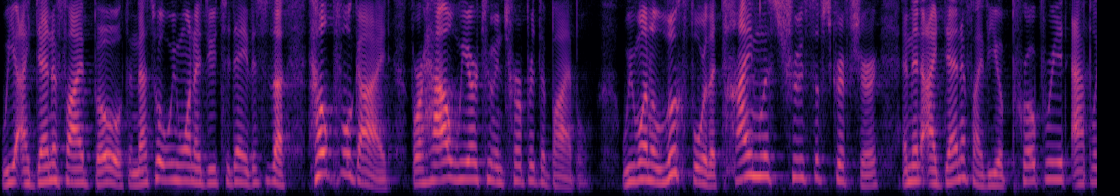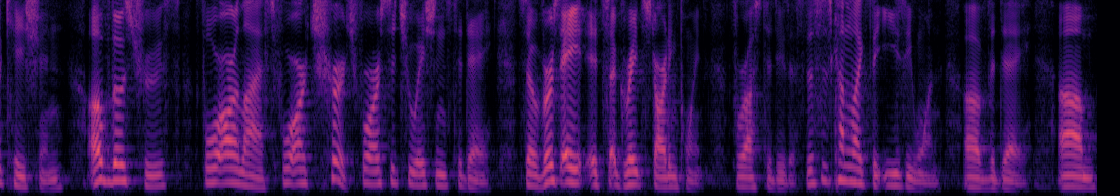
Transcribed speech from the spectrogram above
We identify both, and that's what we want to do today. This is a helpful guide for how we are to interpret the Bible. We want to look for the timeless truths of Scripture and then identify the appropriate application of those truths for our lives, for our church, for our situations today. So, verse 8, it's a great starting point for us to do this. This is kind of like the easy one of the day. Um,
